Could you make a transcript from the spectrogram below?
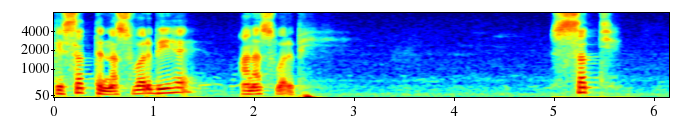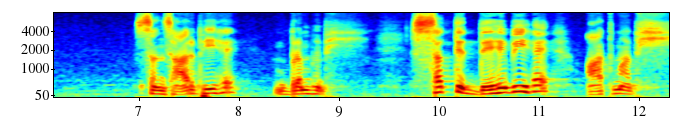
कि सत्य नस्वर भी है अनस्वर भी। सत्य संसार भी है, ब्रह्म भी। सत्य देह भी है, आत्मा भी।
